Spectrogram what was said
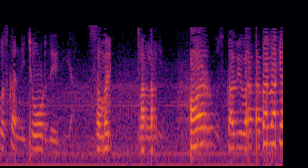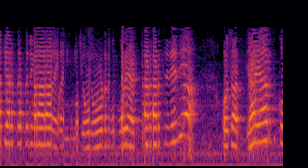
उसका निचोड़ दे दिया। समझ और उसका भी निचोड़ पूरे अर्थ दे दिया। उस अध्यायार्थ को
